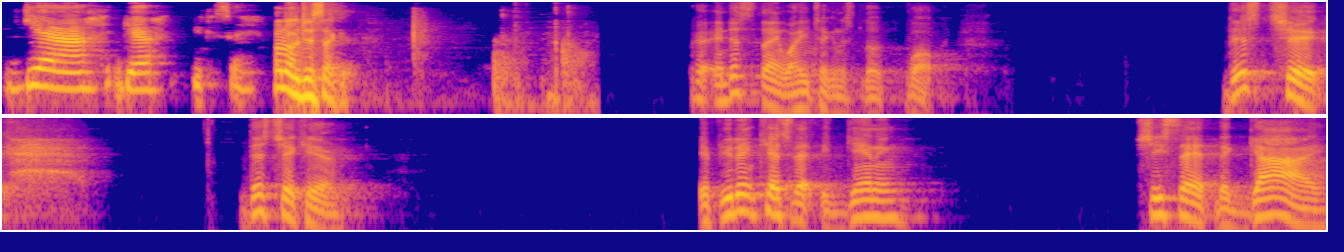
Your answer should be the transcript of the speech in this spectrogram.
yeah, yeah, you could say. Hold on just a second. Okay, and this thing why he taking this little walk. This chick, this chick here, if you didn't catch that beginning, she said the guy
